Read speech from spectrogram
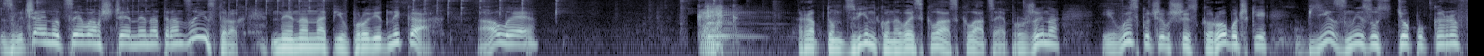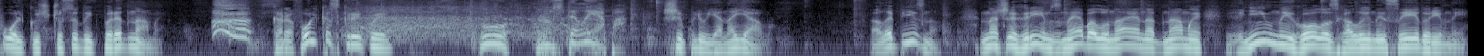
Звичайно, це вам ще не на транзисторах, не на напівпровідниках, але. Крик! Раптом дзвінко на весь клас клацає пружина і, вискочивши з коробочки, б'є знизу Стьопу карафольку, що сидить перед нами. Карафолька скрикує. У, ростелепа. Шиплю я наяву. Але пізно, наче грім з неба лунає над нами гнівний голос Галини Сидорівни.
